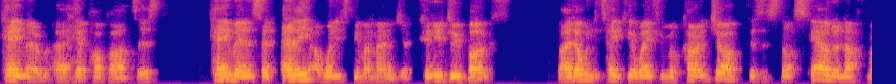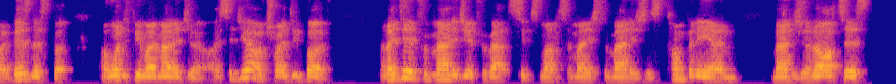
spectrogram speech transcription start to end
came a, a hip hop artist, came in and said, Ellie, I want you to be my manager. Can you do both? I don't want to take you away from your current job because it's not scaled enough for my business, but I want to be my manager. I said, Yeah, I'll try to do both. And I did for manage it for about six months. I managed to manage this company and manage an artist,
